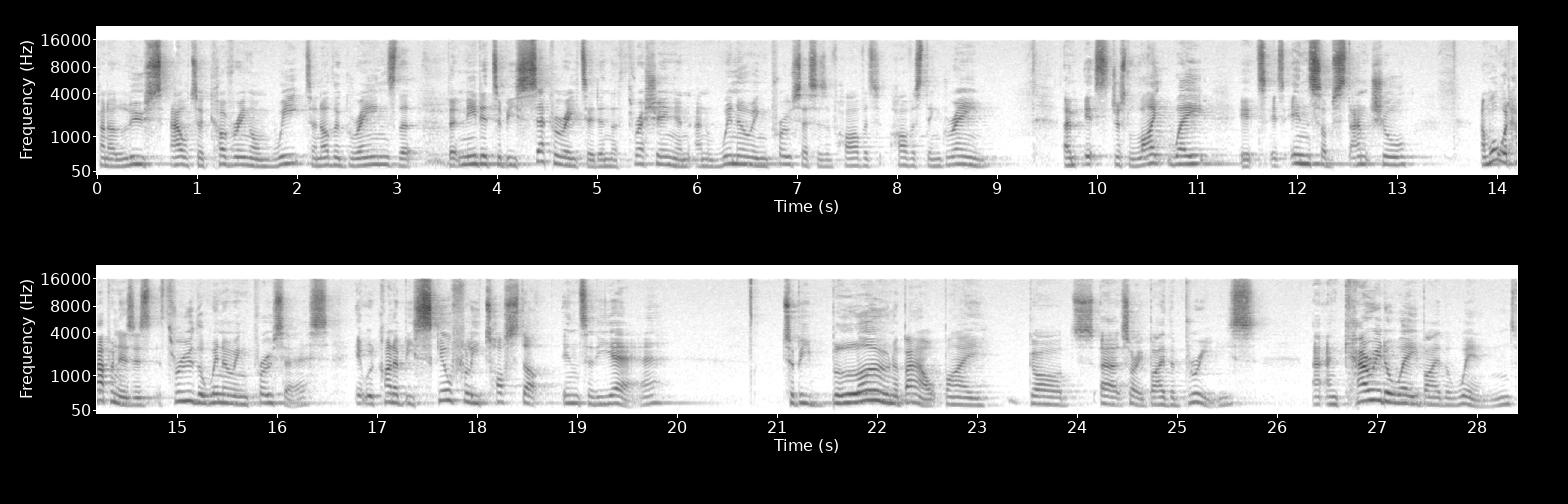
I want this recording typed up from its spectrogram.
kind of loose outer covering on wheat and other grains that, that needed to be separated in the threshing and, and winnowing processes of harvest, harvesting grain. Um, it's just lightweight, it's, it's insubstantial. And what would happen is, is through the winnowing process, it would kind of be skillfully tossed up into the air to be blown about by God's, uh, sorry, by the breeze and carried away by the wind,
